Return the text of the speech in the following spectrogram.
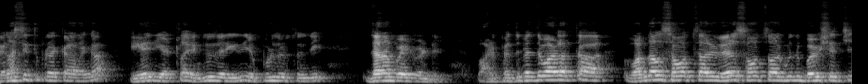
గ్రహస్థితి ప్రకారంగా ఏది ఎట్లా ఎందుకు జరిగింది ఎప్పుడు జరుగుతుంది జరగబోయేటువంటి వాళ్ళు పెద్ద పెద్ద వాళ్ళంతా వందల సంవత్సరాలు వేల సంవత్సరాల ముందు భవిష్యత్తు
